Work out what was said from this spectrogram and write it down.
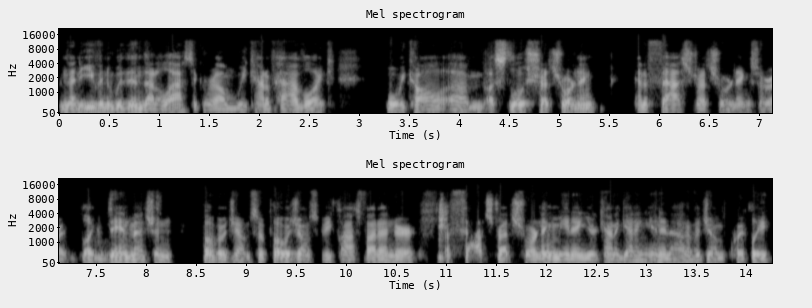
And then even within that elastic realm we kind of have like what we call um, a slow stretch shortening and a fast stretch shortening. So like dan mentioned pogo jumps. So pogo jumps would be classified under a fast stretch shortening, meaning you're kind of getting in and out of a jump quickly.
